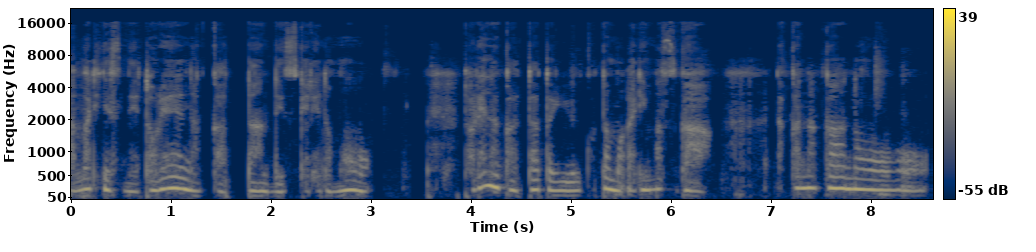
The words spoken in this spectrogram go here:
あまりですね、撮れなかったんですけれども、撮れなかったということもありますが、なかなかあの、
